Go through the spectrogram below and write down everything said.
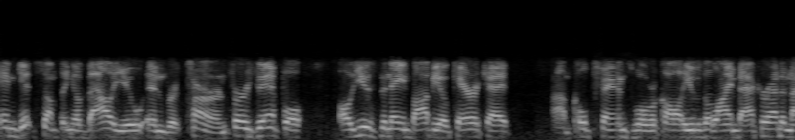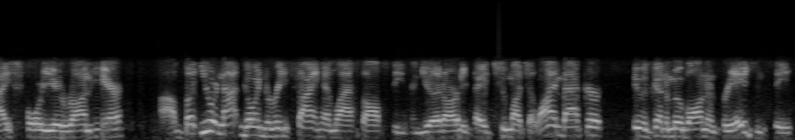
and get something of value in return. For example, I'll use the name Bobby Okereke. Um, Colts fans will recall he was a linebacker, had a nice four-year run here. Uh, but you were not going to re-sign him last offseason. You had already paid too much at linebacker. He was going to move on in free agency.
